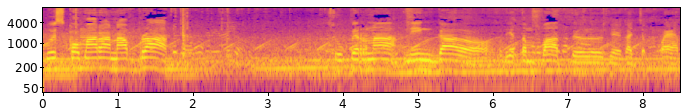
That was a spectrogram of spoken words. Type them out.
Bus Komara nabrak. Supirna ninggal di tempat tuh kayak kecepet.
